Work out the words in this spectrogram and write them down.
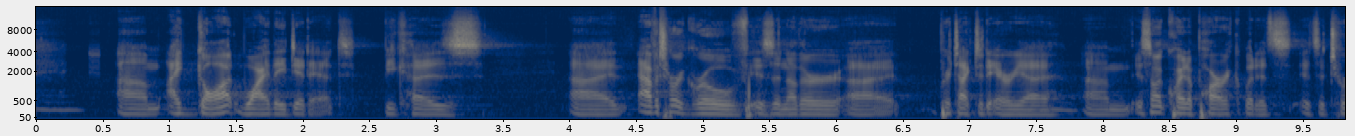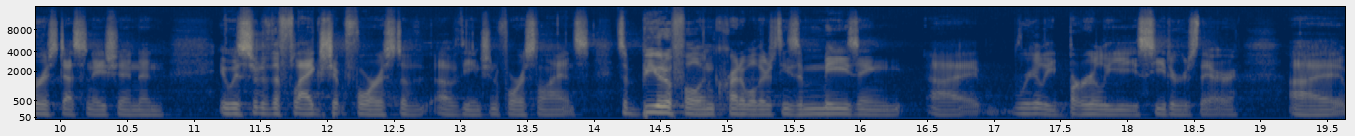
Mm-hmm. Um, I got why they did it because uh, Avatar Grove is another uh, protected area. Mm-hmm. Um, it's not quite a park, but it's it's a tourist destination, and it was sort of the flagship forest of, of the Ancient Forest Alliance. It's a beautiful, incredible. There's these amazing, uh, really burly cedars there. Uh,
